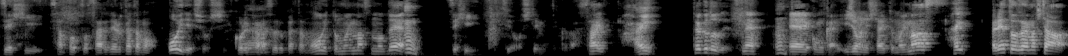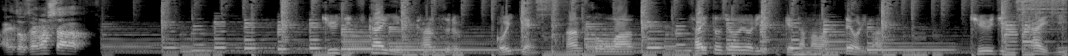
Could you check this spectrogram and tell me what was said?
ぜひ、サポートされてる方も多いでしょうし、これからする方も多いと思いますので、うんぜひ活用してみてください。はい。ということでですね、うんえー今回以上にしたいと思います。はい。ありがとうございました。ありがとうございました。休日会議に関するご意見、ご感想は、サイト上より受けたまわっております。休日会議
